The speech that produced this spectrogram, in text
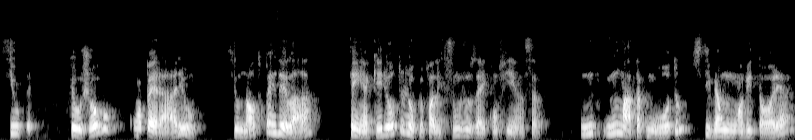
se o, porque o jogo com o Operário, se o Náutico perder lá, tem aquele outro jogo que eu falei que São José e Confiança, um, um mata com o outro. Se tiver uma vitória,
